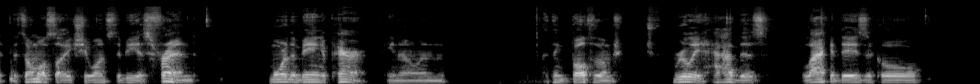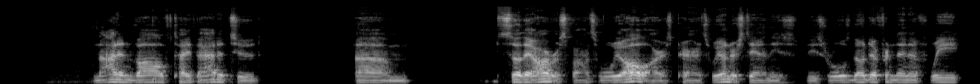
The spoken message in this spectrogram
it, it's almost like she wants to be his friend more than being a parent you know and i think both of them really had this lackadaisical, not involved type attitude. Um, so they are responsible. We all are as parents. We understand these these rules. No different than if we,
